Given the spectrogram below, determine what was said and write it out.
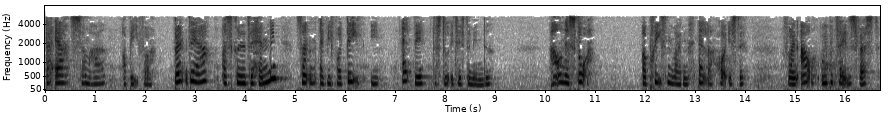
Der er så meget at bede for. Bøn, det er at skride til handling, sådan at vi får del i alt det, der stod i testamentet. Arven er stor, og prisen var den allerhøjeste. For en arv udbetales først,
